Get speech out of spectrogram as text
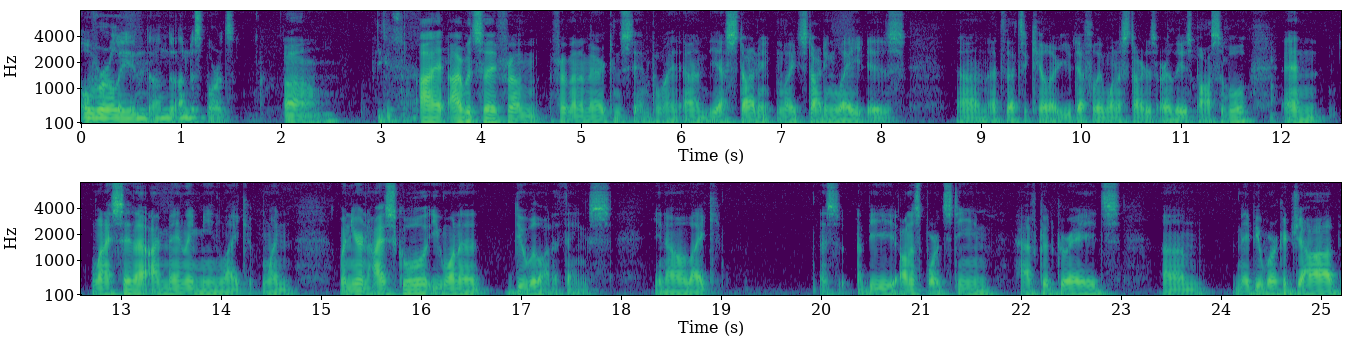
overall in, on the on the sports? Um, I, I would say from from an American standpoint, um, yes, yeah, starting like starting late is um, that's that's a killer. You definitely want to start as early as possible. And when I say that, I mainly mean like when when you're in high school, you want to do a lot of things. You know, like as, be on a sports team, have good grades, um, maybe work a job.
